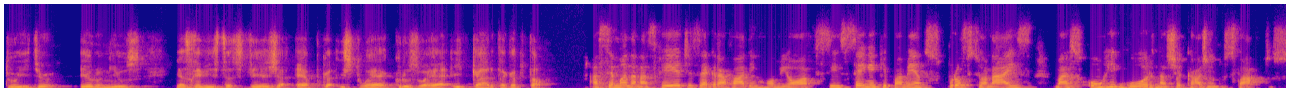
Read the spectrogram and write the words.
Twitter, Euronews e as revistas Veja, Época, Isto É, Cruzoé e Carta Capital. A Semana nas Redes é gravada em home office, sem equipamentos profissionais, mas com rigor na checagem dos fatos.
